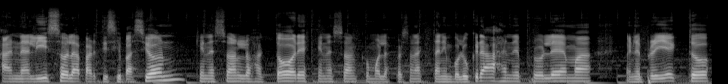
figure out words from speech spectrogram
analizo la participación, quiénes son los actores, quiénes son como las personas que están involucradas en el problema, en el proyecto,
